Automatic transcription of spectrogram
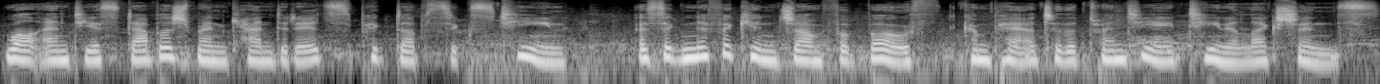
While anti establishment candidates picked up 16, a significant jump for both compared to the 2018 elections.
